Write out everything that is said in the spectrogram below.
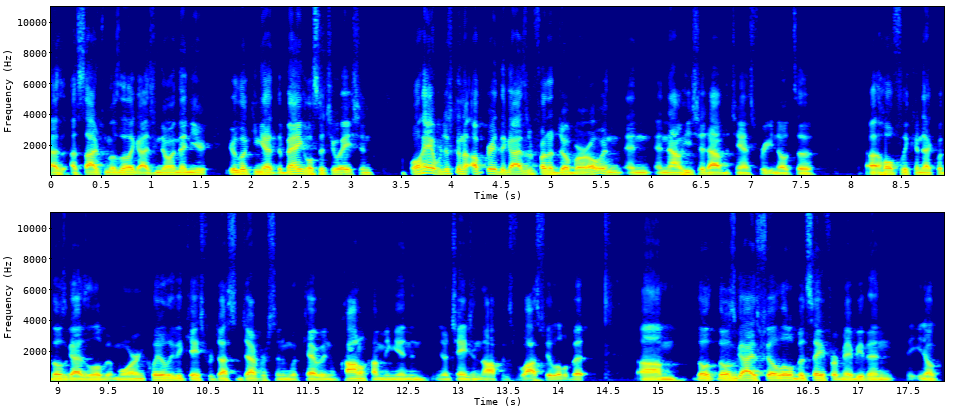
as, aside from those other guys, you know, and then you're you're looking at the Bengal situation. Well, hey, we're just going to upgrade the guys in front of Joe Burrow, and and and now he should have the chance for you know to uh, hopefully connect with those guys a little bit more. And clearly, the case for Justin Jefferson with Kevin O'Connell coming in and you know changing the offensive philosophy a little bit. Um, those, those guys feel a little bit safer maybe than you know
